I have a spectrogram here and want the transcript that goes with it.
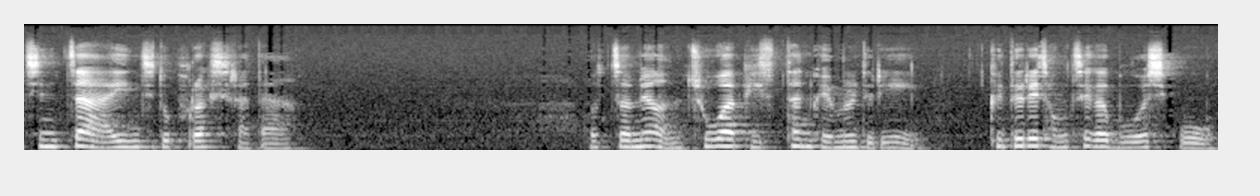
진짜 아이인지도 불확실하다. 어쩌면 조와 비슷한 괴물들이 그들의 정체가 무엇이고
